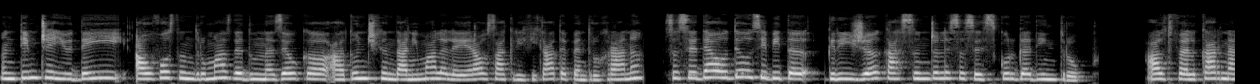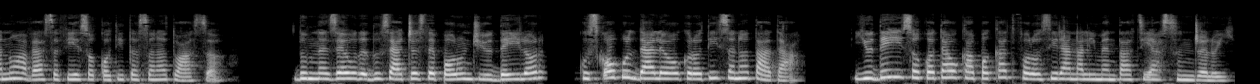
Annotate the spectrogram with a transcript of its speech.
în timp ce iudeii au fost îndrumați de Dumnezeu că atunci când animalele erau sacrificate pentru hrană, să se dea o deosebită grijă ca sângele să se scurgă din trup. Altfel, carnea nu avea să fie socotită sănătoasă. Dumnezeu dăduse aceste porunci iudeilor cu scopul de a le ocroti sănătatea, Iudeii socoteau ca păcat folosirea în alimentația sângelui.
